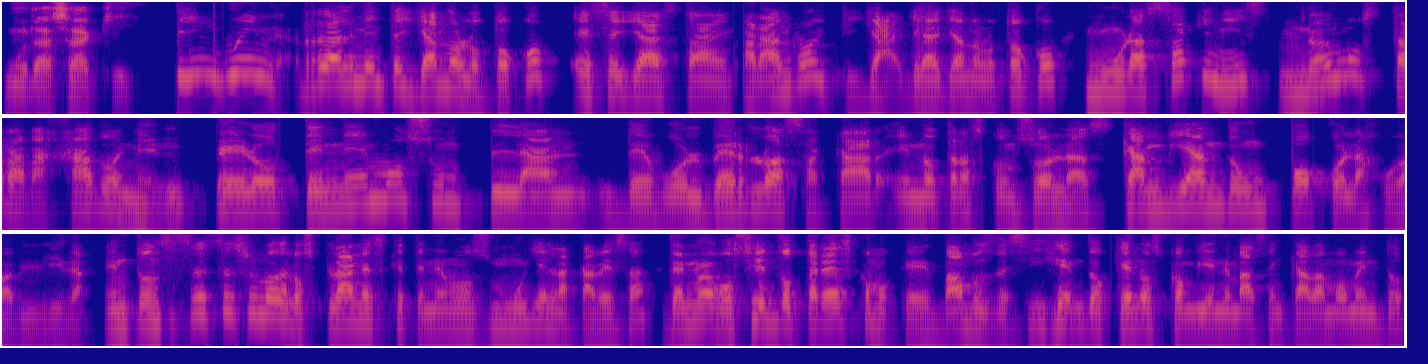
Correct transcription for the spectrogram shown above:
Murasaki? Penguin realmente ya no lo toco, ese ya está para Android y ya, ya, ya no lo toco. Murasaki Mist no hemos trabajado en él, pero tenemos un plan de volverlo a sacar en otras consolas, cambiando un poco la jugabilidad. Entonces, este es uno de los planes que tenemos muy en la cabeza. De nuevo, siendo tres, como que vamos decidiendo qué nos conviene más en cada momento,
